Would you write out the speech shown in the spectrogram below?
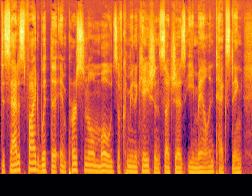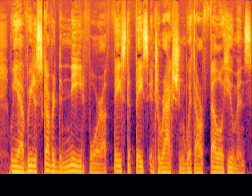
Dissatisfied with the impersonal modes of communication, such as email and texting, we have rediscovered the need for a face to face interaction with our fellow humans.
